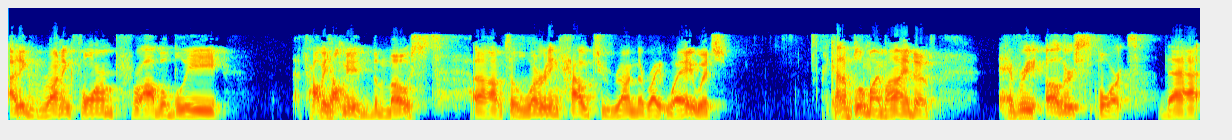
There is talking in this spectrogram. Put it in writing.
I think running form probably probably helped me the most. Uh, so learning how to run the right way, which kind of blew my mind of every other sport that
